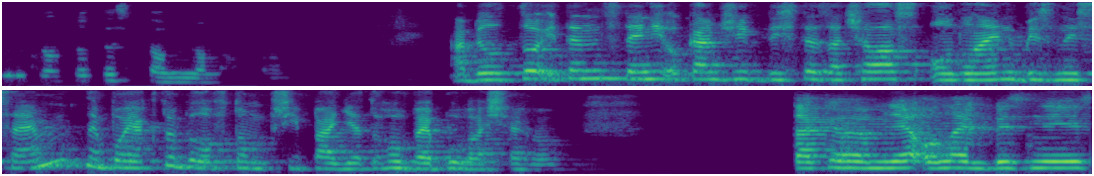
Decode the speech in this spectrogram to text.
budu touto cestou. No. A byl to i ten stejný okamžik, když jste začala s online biznisem, nebo jak to bylo v tom případě toho webu vašeho? Tak eh, mě online business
